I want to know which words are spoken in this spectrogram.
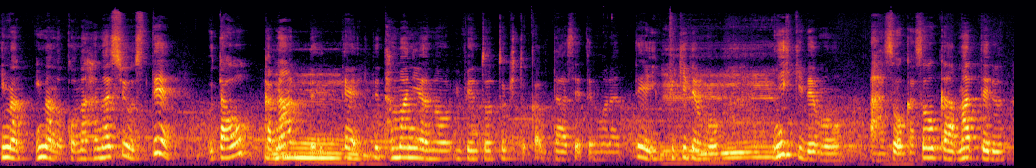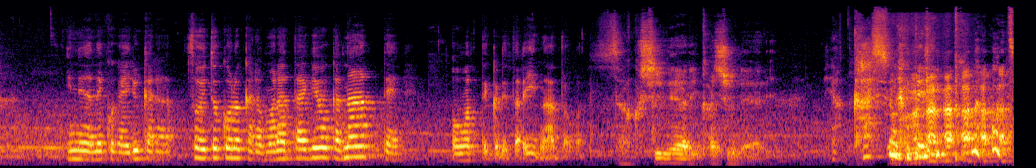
今今のこの話をして歌おうかなって言ってうん。でたまにあのイベントの時とか歌わせてもらって1匹でも2匹でもあそうかそうか待ってる犬や猫がいるからそういうところからもらってあげようかなって思ってくれたらいいなと思って。作詞であり歌手でいや歌手なんてあ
